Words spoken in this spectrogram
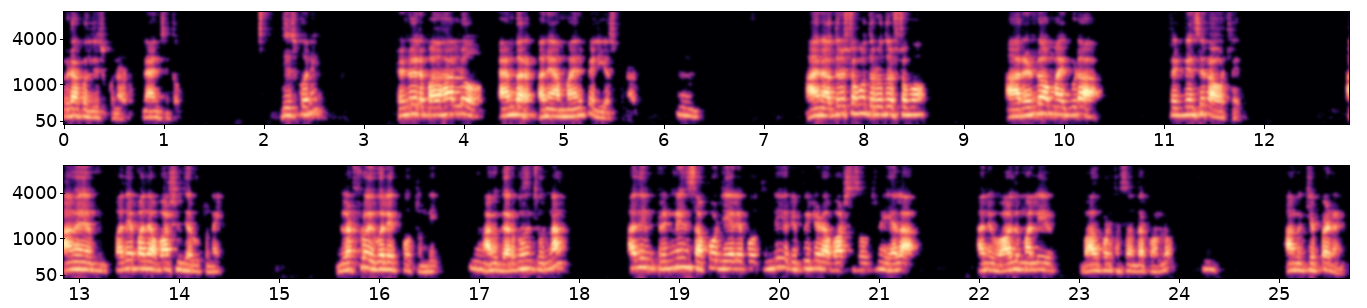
విడాకులు తీసుకున్నాడు నాన్సీతో. తీసుకొని రెండు వేల పదహారులో అంబర్ అనే అమ్మాయిని పెళ్ళి చేసుకున్నాడు. ఆయన అదృష్టమో దురదృష్టమో ఆ రెండో అమ్మాయికి కూడా ప్రెగ్నెన్సీ రావట్లేదు. ఆమె పదే పదే అబార్షన్ జరుగుతున్నాయి. బ్లడ్ ఫ్లో ఇవ్వలేకపోతుంది. ఆమె గర్భసంచి ఉన్నా అది ప్రెగ్నెన్సీ సపోర్ట్ చేయలేకపోతుంది. రిపీటెడ్ అబార్షన్స్ అవుతున్నాయి. ఎలా? అని వాళ్ళు మళ్ళీ బాధపడుతున్న సందర్భంలో. ఆమెకు చెప్పాడండి.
